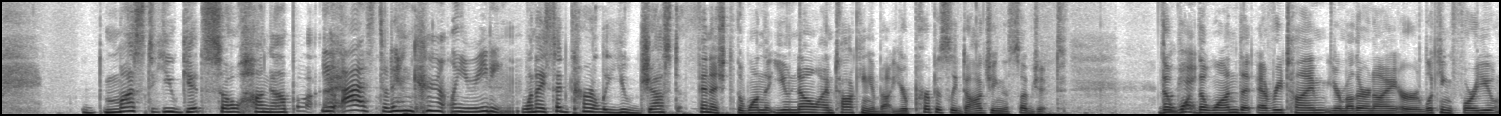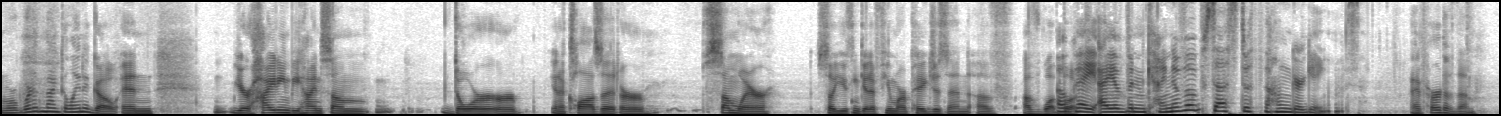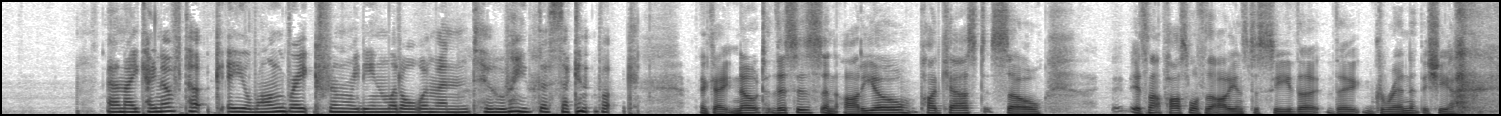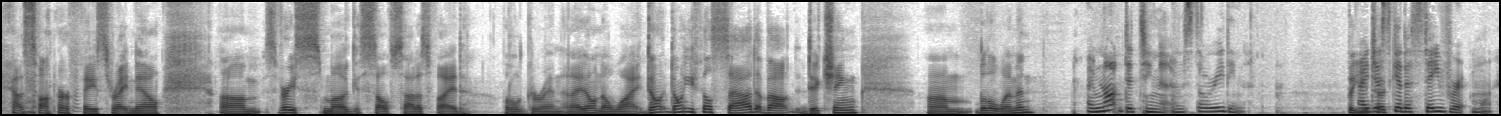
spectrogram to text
Must you get so hung up? You asked what I'm currently reading. When I said currently, you just finished the one that you know I'm talking about. You're purposely dodging the subject. The Okay. one, the one that every time your mother and I are looking for you, and we're, where did Magdalena go? And you're hiding behind some door or in a closet or somewhere, so you can get a few more pages in of of what book. Okay, I have been kind of obsessed with the Hunger Games. I've heard of them. And I kind of took a long break from reading Little Women to read the second book. Okay, note this is an audio podcast, so it's not possible for the audience to see the the grin that she has on her face right now. Um, it's a very smug, self-satisfied little grin, and I don't know why. Don't don't you feel sad about ditching um, Little Women? I'm not ditching it, I'm still reading it. But you I took, just get to savor it more.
